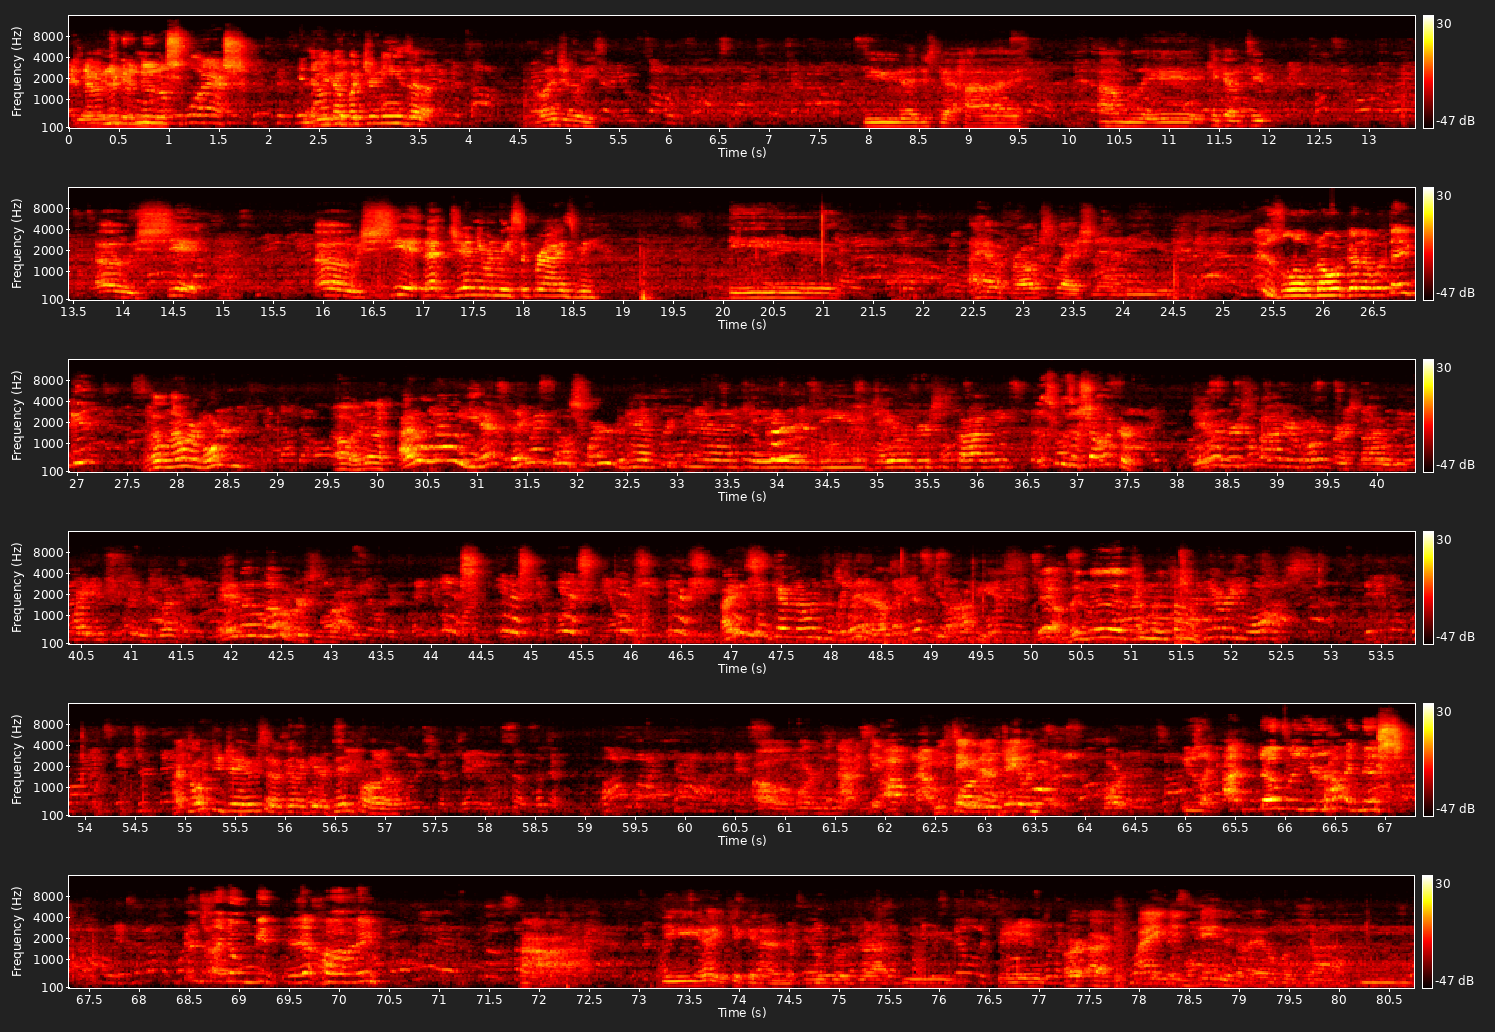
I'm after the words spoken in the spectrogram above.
And now you're gonna do the splash. And then you're gonna put your knees up. Allegedly. Dude, I just got high. I'm lit. Kick out a two. Oh shit. Oh shit, that genuinely surprised me. Dude. I have a frog splash now, dude. Is Lil Noah gonna take it? Little Noah Morton. Oh yeah. I don't know. You know, they might go swerve and have freaking uh, Jalen. Jalen versus Bobby. This was a shocker. Jalen versus Bobby or Morton versus Bobby would be quite interesting as well. And Little Noah versus Bobby. Yes, yes, yes, yes, yes. I didn't think Kevin Owens was winning. I was like, that's too obvious. Yeah, they did that too many times. He already lost. I told you Jey Uso was gonna get a pinfall though. Oh, Morton's not getting. Oh, no. He's taking out Jalen. Martin. He's like, I know for your highness. Because I don't get that high. Ah. Dude, I ain't kicking out an elbow drop, dude. Dude. Or, uh, I ain't getting pinned in the elbow drop, dude.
